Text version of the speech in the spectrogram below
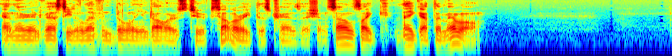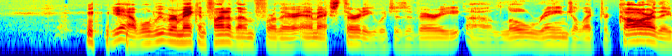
and they're investing $11 billion to accelerate this transition. Sounds like they got the memo yeah, well, we were making fun of them for their MX-30, which is a very uh, low-range electric car. They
